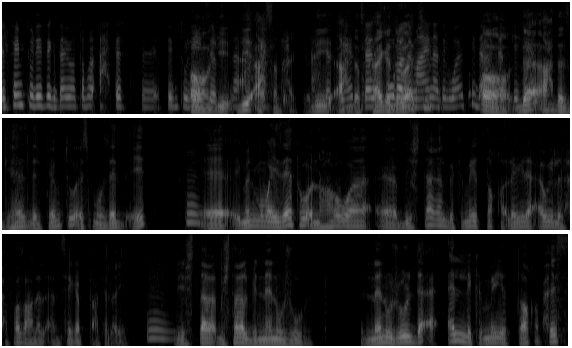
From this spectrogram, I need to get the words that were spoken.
الفيمتو ليزك ده يعتبر أحدث فيمتو آه ليزر دي ده دي أحدث- أحسن حاجة. دي. أحدث ده حاجة دلوقتي. معانا دلوقتي ده أحدث جهاز. ده أحدث جهاز للفيمتو اسمه Z8 مم. آه، من مميزاته إن هو آه، بيشتغل بكمية طاقة قليلة قوي للحفاظ على الأنسجة بتاعة العين. بيشتغل بيشتغل بالنانو جول. النانو جول ده أقل كمية طاقة بحيث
